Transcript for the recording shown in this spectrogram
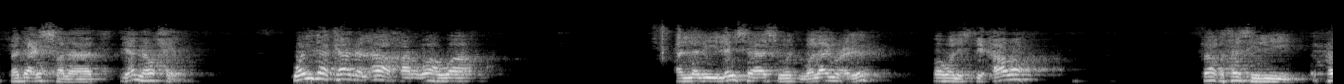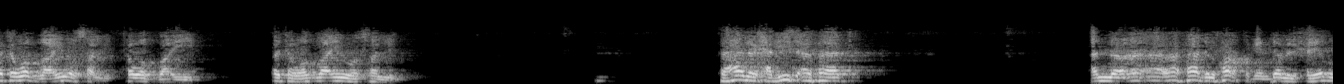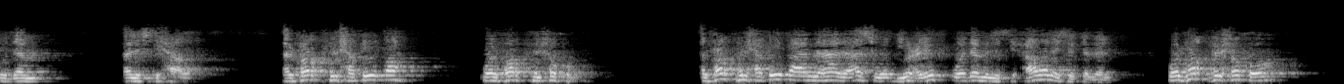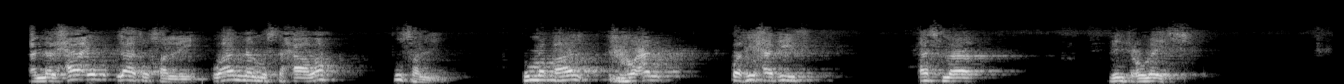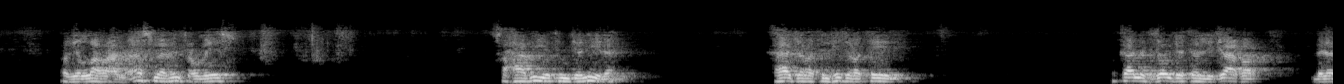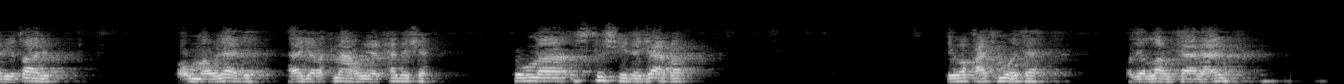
فدع الصلاة لأنه حيض. وإذا كان الآخر وهو الذي ليس أسود ولا يعرف وهو الاستحاضة فاغتسلي فتوضئي وصلي توضئي فتوضئي وصلي. فهذا الحديث أفاد أن أفاد الفرق بين دم الحيض ودم الاستحاضة الفرق في الحقيقة والفرق في الحكم. الفرق في الحقيقة أن هذا أسود يعرف ودم الاستحاضة ليس كذلك. والفرق في الحكم أن الحائض لا تصلي وأن المستحاضة تصلي. ثم قال وعن وفي حديث أسماء بنت عميس رضي الله عنها. أسماء بنت عميس صحابية جليلة هاجرت الهجرتين وكانت زوجة لجعفر بن أبي طالب وأم أولاده هاجرت معه إلى الحبشة ثم استشهد جعفر في وقعة مؤتة رضي الله تعالى عنه.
